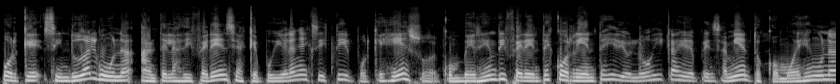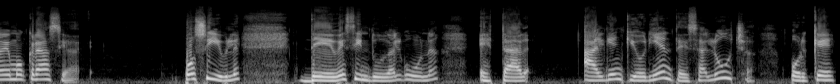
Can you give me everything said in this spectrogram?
Porque sin duda alguna, ante las diferencias que pudieran existir, porque es eso, convergen diferentes corrientes ideológicas y de pensamientos, como es en una democracia posible, debe sin duda alguna estar alguien que oriente esa lucha. ¿Por qué?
